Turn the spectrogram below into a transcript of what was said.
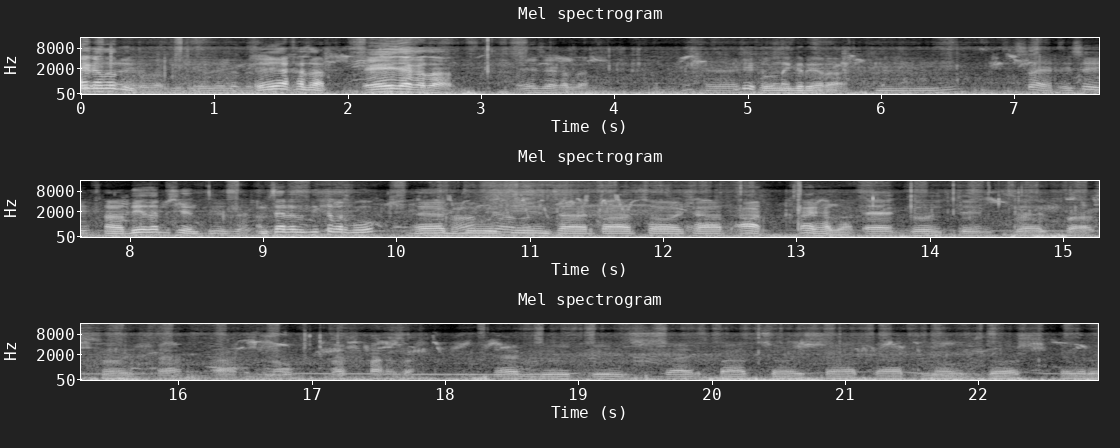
এক হাজার এই এক হাজার। এই জায়গাটা এই যে এক হাজার। হলো না করে হ্যাঁ দুই হাজার দিচ্ছেন আমি চার হাজার দিতে পারব। এক দুই তিন চার পাঁচ ছয় সাত আট চার হাজার। এক দুই তিন চার পাঁচ ছয় সাত আট নয়। এক দুই তিন চার পাঁচ ছয় সাত আট নয় দশ এগারো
